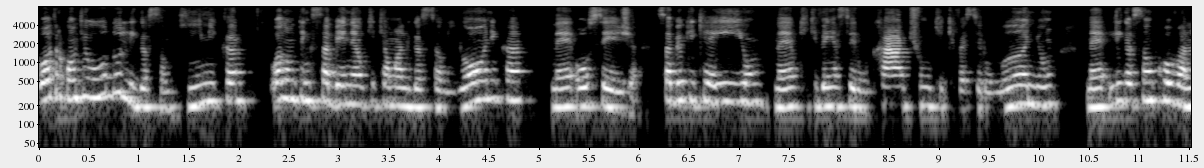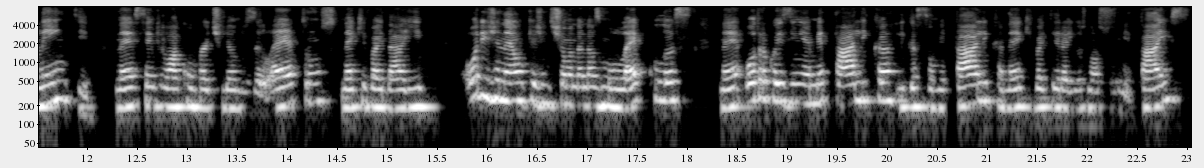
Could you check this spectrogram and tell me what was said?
Outro conteúdo, ligação química. O aluno tem que saber né, o que é uma ligação iônica, né? Ou seja, saber o que, que é íon, né? O que, que vem a ser um cátion, o que, que vai ser um ânion, né? Ligação covalente, né? Sempre lá compartilhando os elétrons, né? Que vai dar aí origem, né? Que a gente chama né, das moléculas, né? Outra coisinha é metálica, ligação metálica, né? Que vai ter aí os nossos metais,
